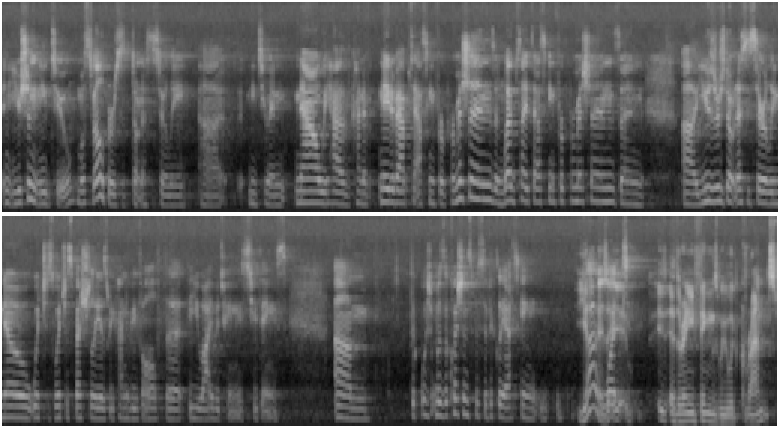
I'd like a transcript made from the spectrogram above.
you shouldn't need to. Most developers don't necessarily uh, need to. And now we have kind of native apps asking for permissions and websites asking for permissions, and uh, users don't necessarily know which is which, especially as we kind of evolve the, the UI between these two things. Um, the, was the question specifically asking? Yeah, is, What- it- is- are there any things we would grant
